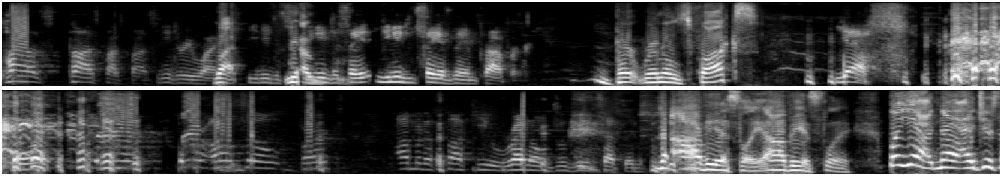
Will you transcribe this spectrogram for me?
pause, pause, pause, pause. You need to rewind. What? You need to. Yeah. You need to say. You need to say his name proper. Burt Reynolds Fox. Yes. or, or also Burt. I'm gonna fuck you. Reynolds would be accepted. No, obviously, obviously. But yeah, no, I just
